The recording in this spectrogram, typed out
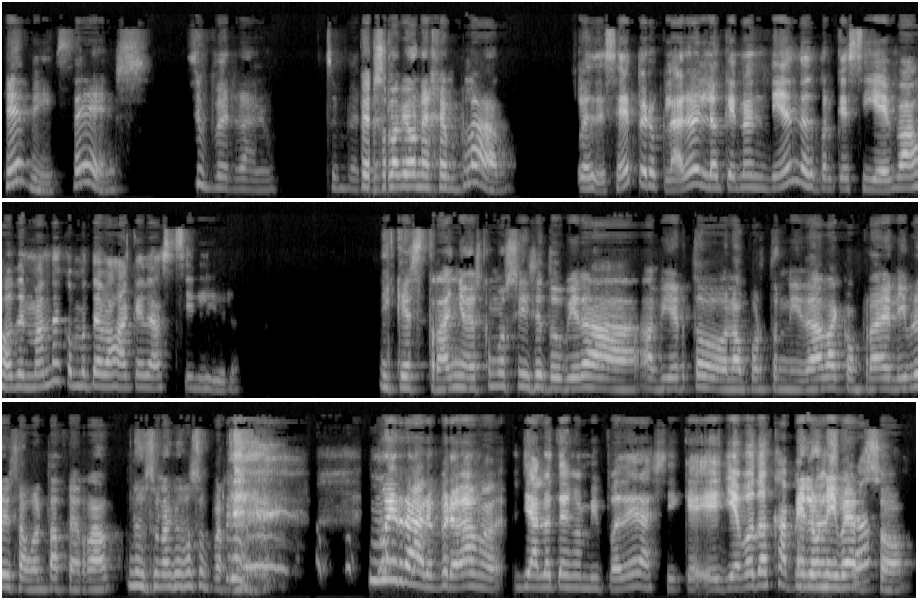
¿Qué dices? Súper raro. Pero solo había un ejemplar. Puede ser, pero claro, es lo que no entiendo, porque si es bajo demanda, ¿cómo te vas a quedar sin libro? Y qué extraño, es como si se te hubiera abierto la oportunidad a comprar el libro y se ha vuelto a cerrar. No es una cosa súper rara. Muy raro, pero vamos, ya lo tengo en mi poder, así que eh, llevo dos El capítulos. universo.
